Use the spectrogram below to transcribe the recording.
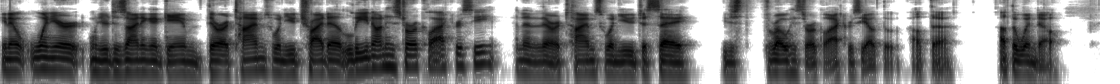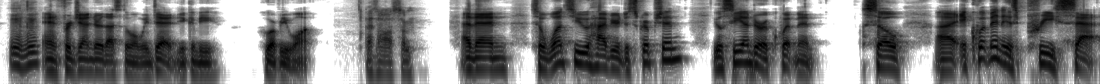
you know, when you're when you're designing a game, there are times when you try to lean on historical accuracy, and then there are times when you just say you just throw historical accuracy out the out the out the window. Mm-hmm. And for gender, that's the one we did. You can be whoever you want. That's awesome. And then, so once you have your description, you'll see under equipment. So, uh, equipment is preset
